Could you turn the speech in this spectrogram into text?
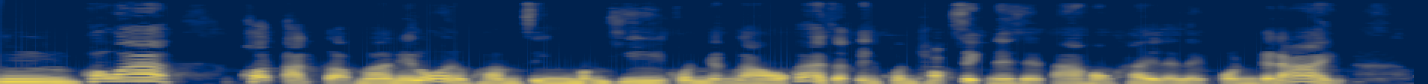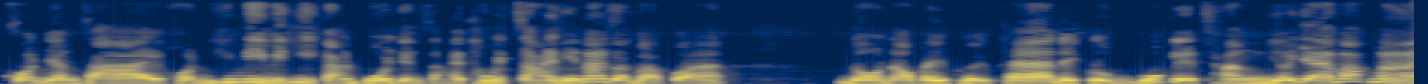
อืม เพราะว่าพอตัดกลับมาในโลกแห่งความจริง บางทีคนอย่างเราก็อาจจะเป็นคน toxic ในสายตาของใครหลาย ๆ คนก็ได้ คนอย่างทรายคนที่มีวิธีการพูดอย่างทรายทวีตทรายนี่น่าจะแบบว่าโดนเอาไปเผยแพร่ในกลุ่มผู้เกลียดชังเยอะแยะมากมาย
